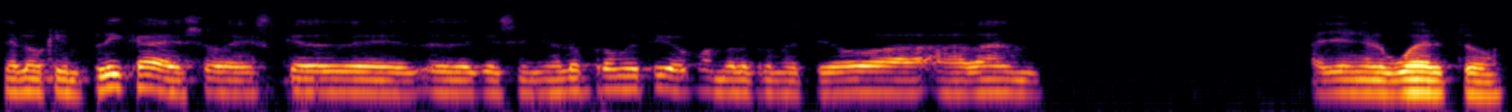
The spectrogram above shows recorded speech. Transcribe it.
de lo que implica eso es que desde, desde que el Señor lo prometió, cuando le prometió a, a Adán allá en el huerto,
